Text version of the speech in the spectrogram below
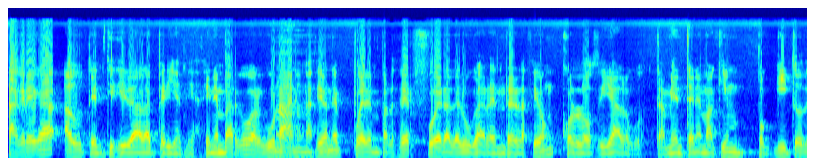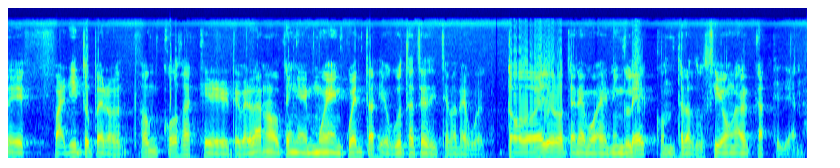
agrega autenticidad a la experiencia. Sin embargo, algunas animaciones pueden parecer fuera de lugar en relación con los diálogos. También tenemos aquí un poquito de fallito, pero son cosas que de verdad no lo tengáis muy en cuenta si os gusta este sistema de juego. Todo ello lo tenemos en inglés con traducción al castellano.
